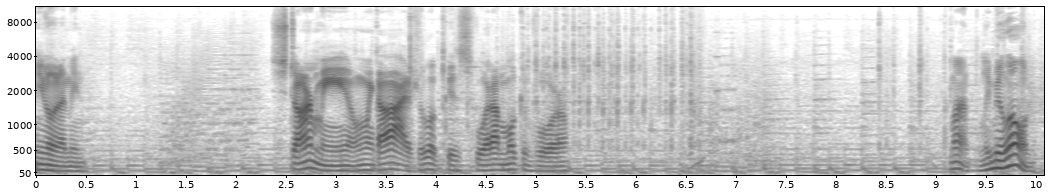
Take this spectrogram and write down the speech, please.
You know what I mean. Starmie, oh my gosh, look, is what I'm looking for. Come on, leave me alone.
